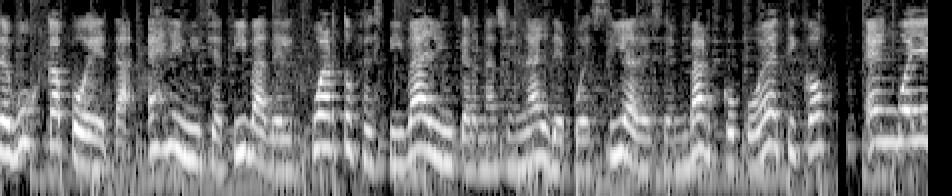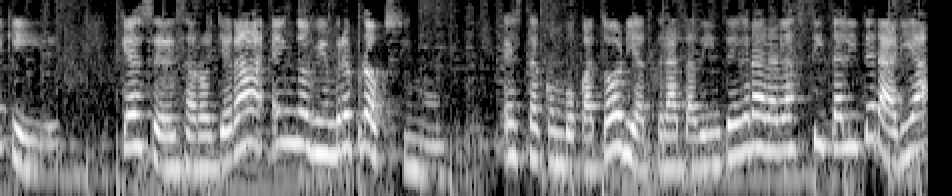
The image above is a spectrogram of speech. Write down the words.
Se Busca Poeta es la iniciativa del cuarto Festival Internacional de Poesía Desembarco Poético en Guayaquil, que se desarrollará en noviembre próximo. Esta convocatoria trata de integrar a la cita literaria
